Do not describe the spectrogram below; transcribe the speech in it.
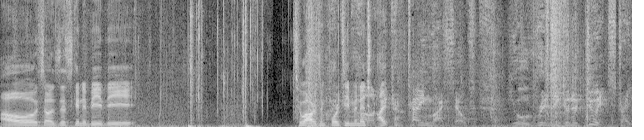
Oh, so is this gonna be the two hours and 14 minutes? Hardly I contain myself. You're really gonna do it, stranger.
